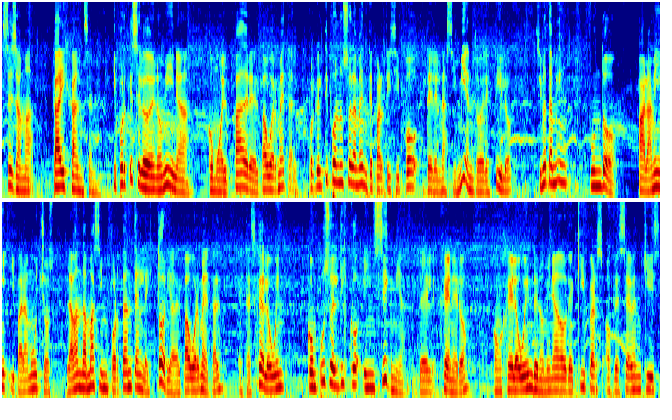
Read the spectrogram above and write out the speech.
se llama Kai Hansen. ¿Y por qué se lo denomina como el padre del power metal, porque el tipo no solamente participó del nacimiento del estilo, sino también fundó, para mí y para muchos, la banda más importante en la historia del power metal, esta es Halloween, compuso el disco insignia del género, con Halloween denominado The Keepers of the Seven Keys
